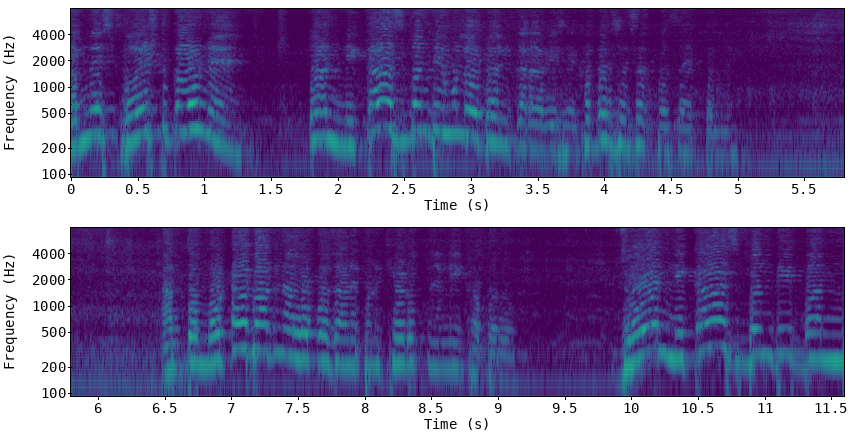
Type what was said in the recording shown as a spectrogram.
તમને સ્પષ્ટ કહું ને, તો આ નિકાસબંધી હું લઈ બંધ કરાવી છે. ખબર છે સરપંચ સાહેબ તમને? આમ તો મોટા ભાગના લોકો જાણે, પણ ખેડૂતને નહીં ખબર જો નિકાસબંધી બંધ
